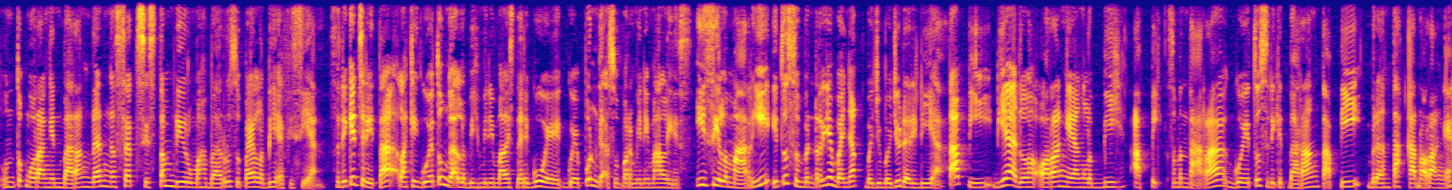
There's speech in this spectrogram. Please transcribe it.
untuk ngurangin barang dan ngeset sistem di rumah baru supaya lebih efisien. Sedikit cerita, laki gue tuh nggak lebih minimalis dari gue, gue pun nggak super minimalis. Isi lemari itu sebenarnya banyak baju-baju dari dia, tapi dia adalah orang yang lebih apik. Sementara gue itu sedikit barang tapi berantakan orangnya.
